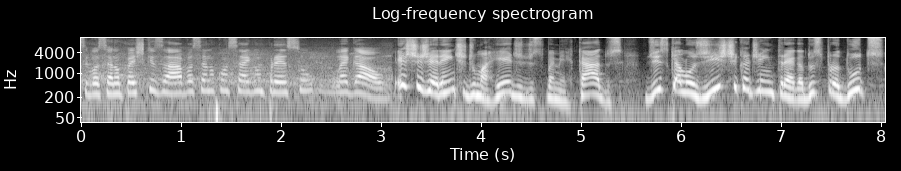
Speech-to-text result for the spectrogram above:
Se você não pesquisar, você não consegue um preço legal. Este gerente de uma rede de supermercados diz que a logística de entrega dos produtos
